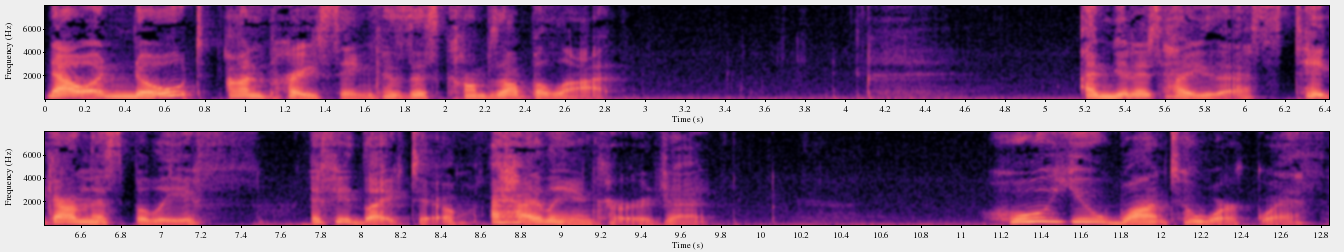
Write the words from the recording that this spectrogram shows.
Now, a note on pricing, because this comes up a lot. I'm going to tell you this take on this belief if you'd like to. I highly encourage it. Who you want to work with,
